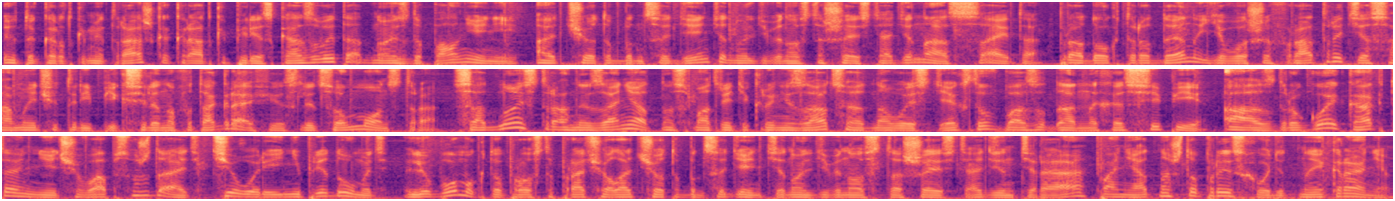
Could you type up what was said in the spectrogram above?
эта короткометражка кратко пересказывает одно из дополнений – отчет об инциденте 096.1а с сайта. Про доктора Дэна, его шифраторы, те самые 4 пикселя на фотографии с лицом монстра. С одной стороны, занятно смотреть экранизацию одного из текстов базы данных SCP, а с другой как-то нечего обсуждать, теории не придумать. Любому, кто просто прочел отчет об инциденте 096.1-А, понятно, что происходит на экране.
